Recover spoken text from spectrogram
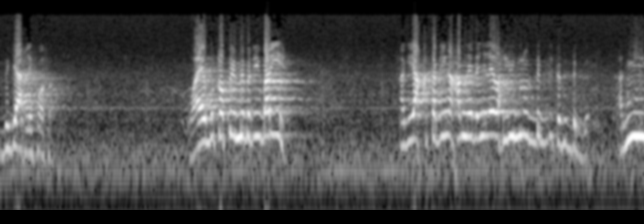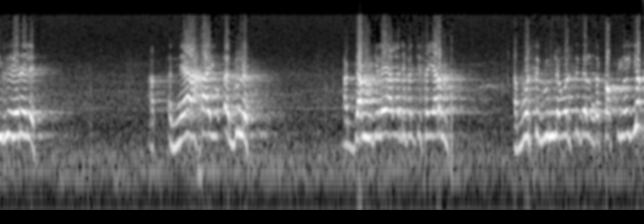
du jaaxle foofa waaye bu toppee mébét yu bari yi ak yàqkat yi nga xam ne dañu lay wax luy niroog dëgg te du dëgg ak ñiy réerale ak neexaayu adduna ak jàmm ji la yàlla defal ci sa yaram ak wërsëg bi mu la wërsëgal nga topp yooyu yépp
